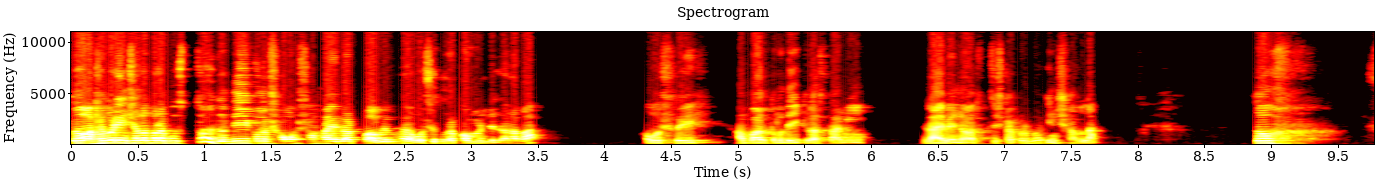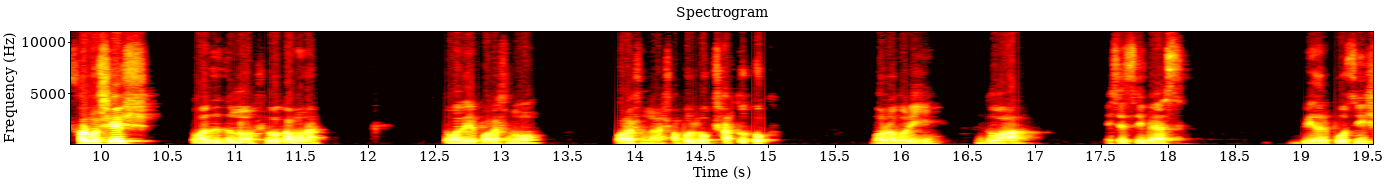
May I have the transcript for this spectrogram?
তো আশা করি ইনশাল্লাহ তোমরা বুঝতো যদি কোনো সমস্যা হয় বা প্রবলেম হয়, অবশ্যই তোমরা কমেন্টে জানাবা। অবশ্যই আবার তোমাদের এই ক্লাসটা আমি লাইভে নেওয়ার চেষ্টা করব ইনশাল্লাহ তো সর্বশেষ তোমাদের জন্য শুভকামনা। তোমাদের পড়াশুনো, পড়াশোনা সফল হোক, সার্থক হোক। বরাবরই দোয়া এসএসসি ব্যাস দুই হাজার পঁচিশ।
